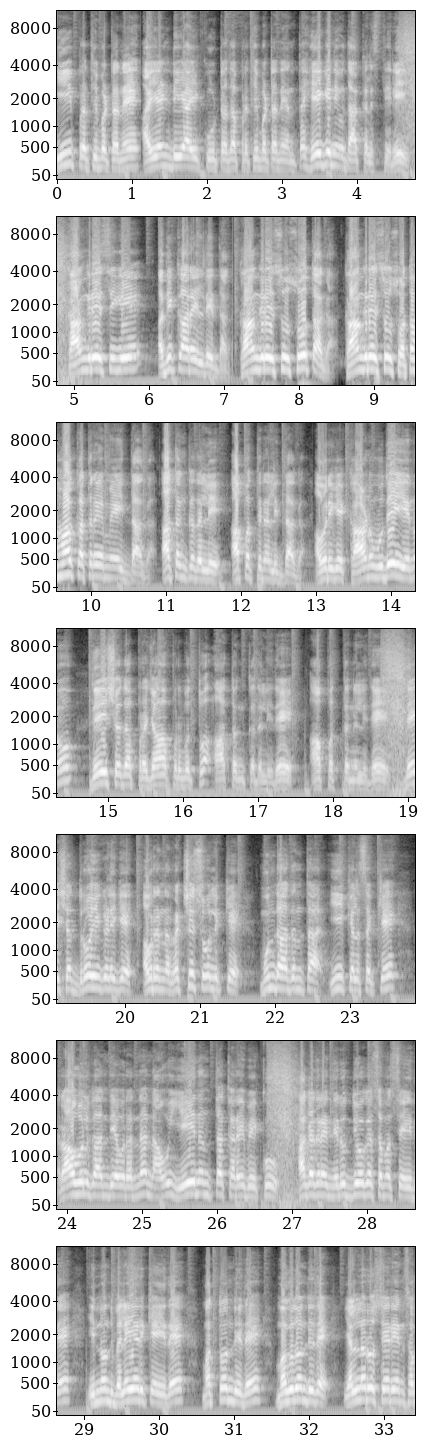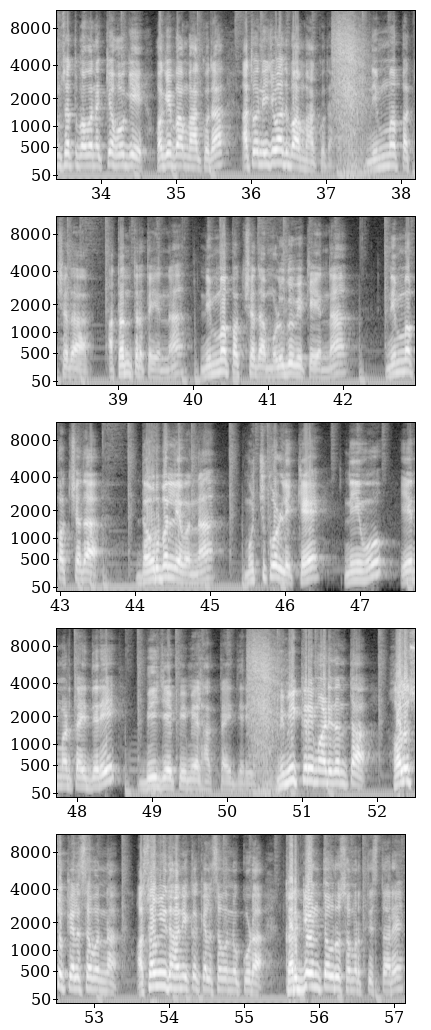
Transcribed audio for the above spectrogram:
ಈ ಪ್ರತಿಭಟನೆ I N ಕೂಟದ ಪ್ರತಿಭಟನೆ ಅಂತ ಹೇಗೆ ನೀವು ದಾಖಲಿಸ್ತೀರಿ? ಕಾಂಗ್ರೆಸ್ಸಿಗೆ ಅಧಿಕಾರ ಇಲ್ಲದೆ ಇದ್ದಾಗ ಕಾಂಗ್ರೆಸ್ ಸೋತಾಗ ಕಾಂಗ್ರೆಸ್ ಸ್ವತಃ ಕತರೆಯ ಮೇ ಇದ್ದಾಗ, ಆತಂಕದಲ್ಲಿ, ಆಪತ್ತಿನಲ್ಲಿದ್ದಾಗ ಅವರಿಗೆ ಕಾಣುವುದೇ ಏನು? ದೇಶದ ಪ್ರಜಾಪ್ರಭುತ್ವ ಆತಂಕದಲ್ಲಿದೆ, ಆಪತ್ತಿನಲ್ಲಿದೆ. ದೇಶದ್ರೋಹಿಗಳಿಗೆ ಅವರನ್ನು ರಕ್ಷಿಸುವಲಿಕ್ಕೆ ಮುಂದಾದಂತ ಈ ಕೆಲಸಕ್ಕೆ ರಾಹುಲ್ ಗಾಂಧಿ ಅವರನ್ನ ನಾವು ಏನಂತ ಕರೆಯಬೇಕು ಹಾಗಾದ್ರೆ ನಿರುದ್ಯೋಗ ಸಮಸ್ಯೆ ಇದೆ, ಇನ್ನೊಂದು ಬೆಲೆ ಏರಿಕೆ ಇದೆ, ಮತ್ತೊಂದಿದೆ, ಮಗದೊಂದಿದೆ, ಎಲ್ಲರೂ ಸೇರಿ ಸಂಸತ್ ಭವನಕ್ಕೆ ಹೋಗಿ ಹೊಗೆ ಬಾಂಬ್ ಹಾಕುದ ಅಥವಾ ನಿಜವಾದ ಬಾಂಬ್ ಹಾಕುದ? ನಿಮ್ಮ ಪಕ್ಷದ ಅತಂತ್ರತೆಯನ್ನ, ನಿಮ್ಮ ಪಕ್ಷದ ಮುಳುಗುವಿಕೆಯನ್ನ, ನಿಮ್ಮ ಪಕ್ಷದ ದೌರ್ಬಲ್ಯವನ್ನ ಮುಚ್ಚಿಕೊಳ್ಳಿಕ್ಕೆ ನೀವು ಏನ್ ಮಾಡ್ತಾ ಇದ್ದೀರಿ? ಬಿಜೆಪಿ ಮೇಲೆ ಹಾಕ್ತಾ ಇದ್ದೀರಿ. ಮಿಮಿಕ್ರಿ ಮಾಡಿದಂತ ಹೊಲಸು ಕೆಲಸವನ್ನ, ಅಸಂವಿಧಾನಿಕ ಕೆಲಸವನ್ನು ಕೂಡ ಖರ್ಗೆ ಅಂತವರು ಸಮರ್ಥಿಸ್ತಾರೆ.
